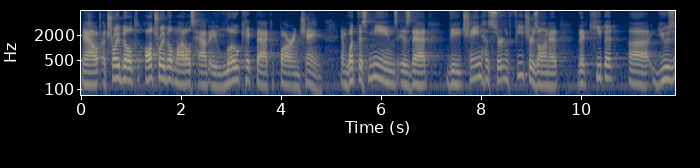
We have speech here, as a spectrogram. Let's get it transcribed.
Now, a Troy-Bilt, all Troy-Bilt models have a low kickback bar and chain. And what this means is that the chain has certain features on it that keep it, uh, use,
